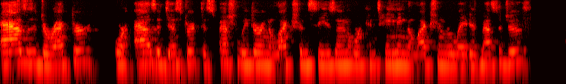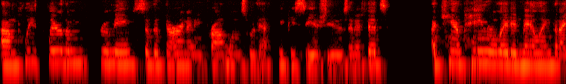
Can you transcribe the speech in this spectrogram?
as a director or as a district, especially during election season or containing election-related messages, um, please clear them through me so that there aren't any problems with FPPC issues. And if it's a campaign-related mailing that I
